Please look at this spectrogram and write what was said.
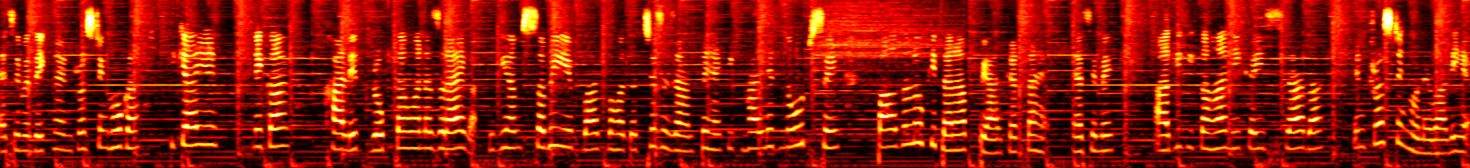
ऐसे में देखना इंटरेस्टिंग होगा कि क्या ये निकाह खालिद रोकता हुआ नज़र आएगा क्योंकि हम सभी ये बात बहुत अच्छे से जानते हैं कि खालिद नूर से पागलों की तरह प्यार करता है। ऐसे में आगे की कहानी कई ज़्यादा इंटरेस्टिंग होने वाली है।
